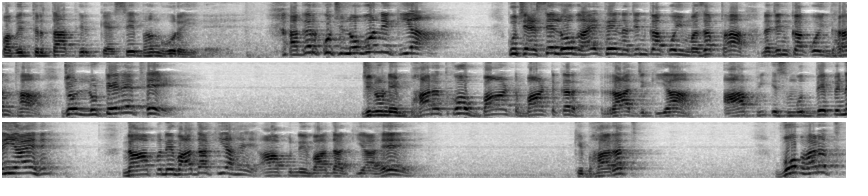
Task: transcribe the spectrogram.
पवित्रता फिर कैसे भंग हो रही है? अगर कुछ लोगों ने किया कुछ ऐसे लोग आए थे न जिनका कोई मज़हब था, न जिनका कोई धर्म था, जो लुटेरे थे, जिन्होंने भारत को बांट बांट कर राज्य किया। आप इस मुद्दे पे नहीं आए हैं। ना आपने वादा किया है, आपने वादा किया है कि भारत, वो भारत,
